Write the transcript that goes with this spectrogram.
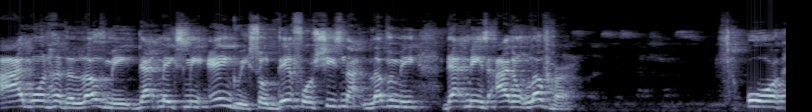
I want her to love me, that makes me angry. So therefore, if she's not loving me, that means I don't love her. Or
